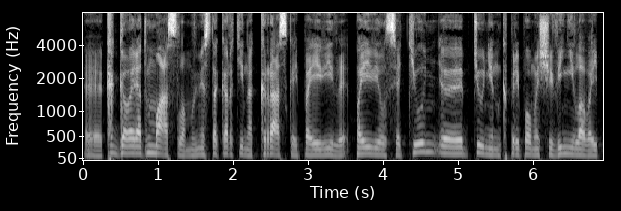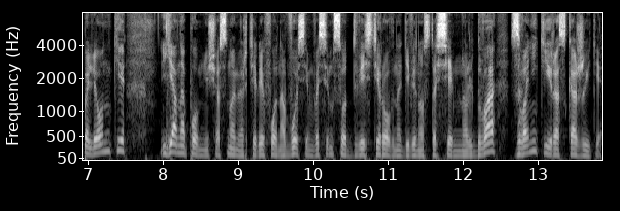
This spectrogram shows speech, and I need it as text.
как говорят, маслом, вместо картинок краской появили- появился тюн- э, тюнинг при помощи виниловой пленки. Я напомню сейчас номер телефона 8 800 200 ровно 9702. Звоните и расскажите,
